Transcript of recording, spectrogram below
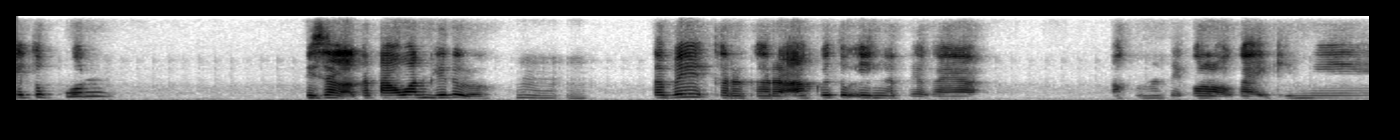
itu pun bisa gak ketahuan gitu loh. Hmm, tapi gara-gara aku tuh inget ya kayak aku nanti kalau kayak gini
